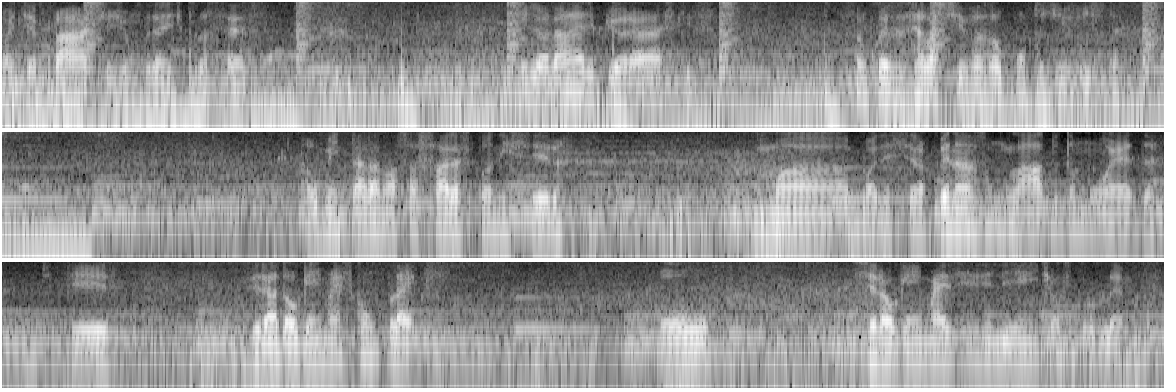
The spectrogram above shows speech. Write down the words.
pode ser parte de um grande processo. Melhorar e piorar, acho que são coisas relativas ao ponto de vista. Aumentar as nossas falhas podem ser uma pode ser apenas um lado da moeda de ter virado alguém mais complexo ou ser alguém mais resiliente aos problemas.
